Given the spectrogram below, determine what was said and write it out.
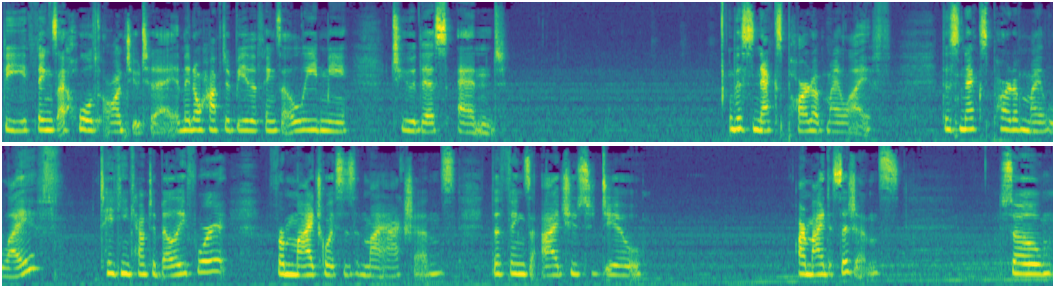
the things I hold on to today, and they don't have to be the things that lead me to this end this next part of my life. This next part of my life, taking accountability for it, for my choices and my actions. The things that I choose to do are my decisions. So,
